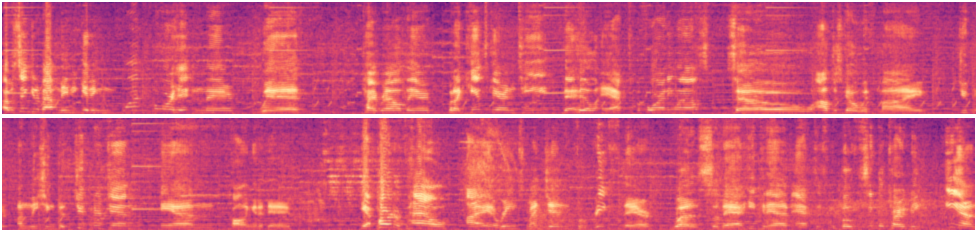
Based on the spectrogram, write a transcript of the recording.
I was thinking about maybe getting one more hit in there with Tyrell there, but I can't guarantee that he'll act before anyone else. So I'll just go with my Jupiter, unleashing the Jupiter Djinn and calling it a day. Yeah, part of how I arranged my Djinn for Rief there was so that he could have access to both single targeting and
